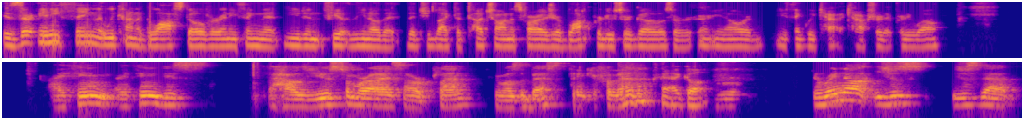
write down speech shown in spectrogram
is there anything that we kind of glossed over? Anything that you didn't feel you know that, that you'd like to touch on as far as your block producer goes or, or you know or you think we ca- captured it pretty well? I think i think this how you summarize our plan it was the best. Thank you for that. Yeah, cool. and right now it's just it's just that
